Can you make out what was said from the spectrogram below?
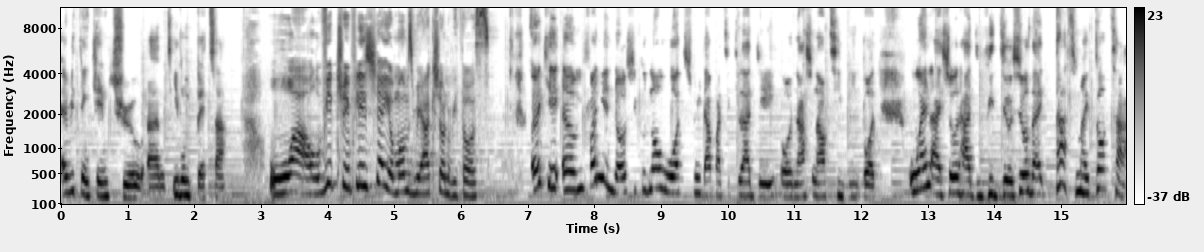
everything came true and even better. Wow, Victory! Please share your mom's reaction with us okay, um, funny enough, she could not watch me that particular day on national TV, but when I showed her the video, she was like, That's my daughter.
